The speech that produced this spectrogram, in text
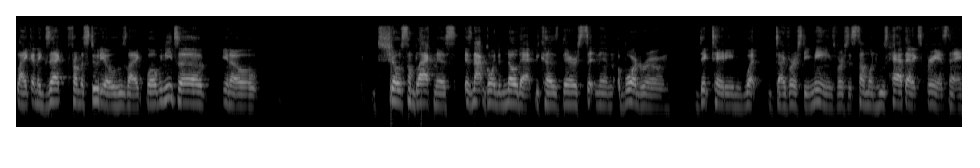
Like an exec from a studio who's like, well, we need to, you know, show some blackness is not going to know that because they're sitting in a boardroom dictating what diversity means versus someone who's had that experience saying,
